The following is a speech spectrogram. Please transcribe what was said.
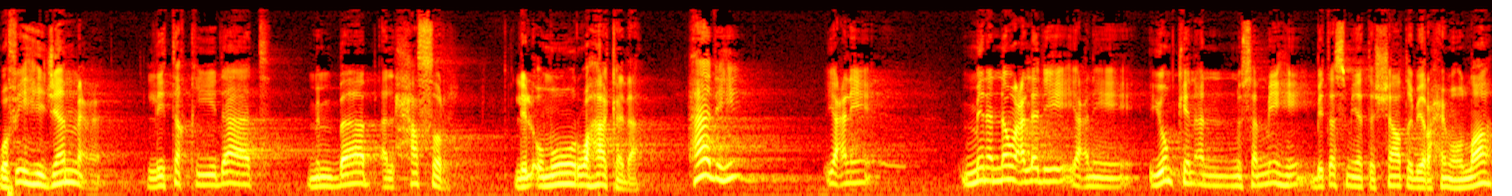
وفيه جمع لتقييدات من باب الحصر للأمور وهكذا. هذه يعني من النوع الذي يعني يمكن أن نسميه بتسمية الشاطبي رحمه الله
